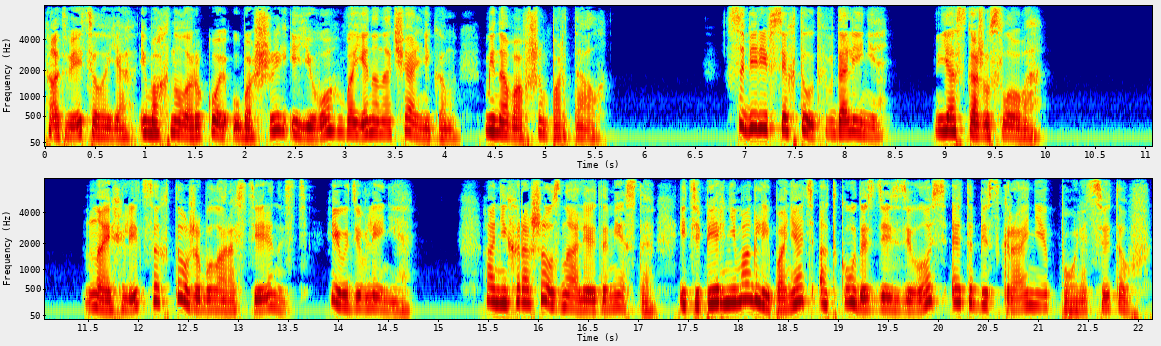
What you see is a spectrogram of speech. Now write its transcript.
ответила я и махнула рукой у Баши и его военно-начальником, миновавшим портал. «Собери всех тут, в долине. Я скажу слово». На их лицах тоже была растерянность и удивление. Они хорошо знали это место и теперь не могли понять, откуда здесь взялось это бескрайнее поле цветов.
